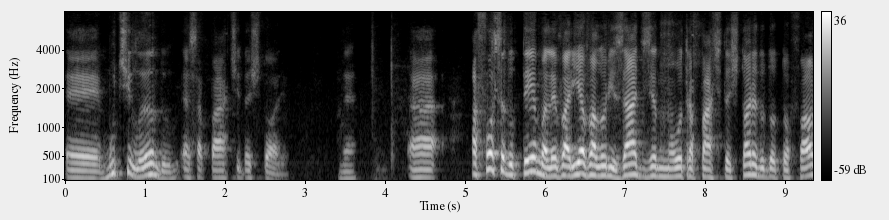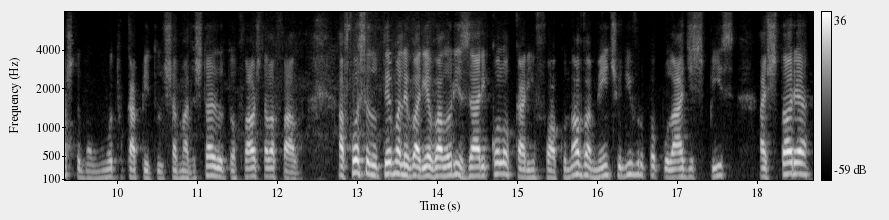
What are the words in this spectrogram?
é, mutilando essa parte da história. Né? A, força do tema levaria a valorizar, dizendo uma outra parte da história do Dr. Fausto, um outro capítulo chamado História do Dr. Fausto, ela fala, a força do tema levaria a valorizar e colocar em foco novamente o livro popular de Spies, a história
